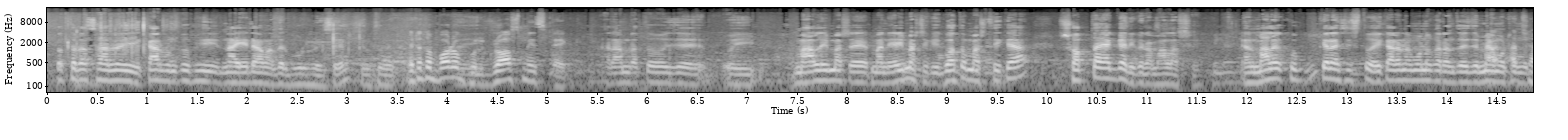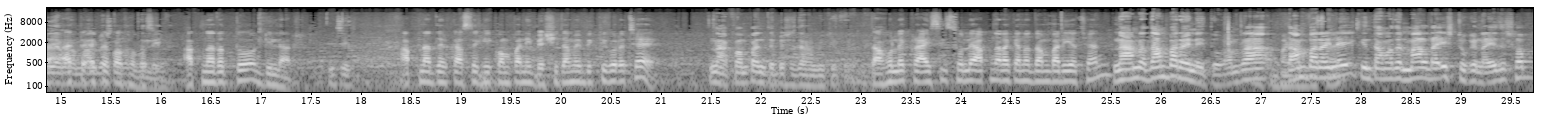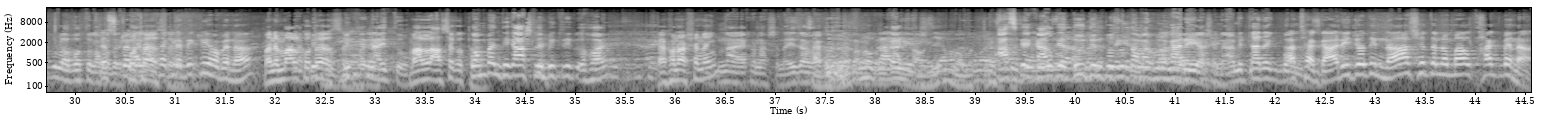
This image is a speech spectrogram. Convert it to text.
তথ্যটা স্যার এই কার্বন কপি নাই এটা আমাদের ভুল হয়েছে কিন্তু এটা তো বড় ভুল গ্রস মিস্টেক আর আমরা তো ওই যে ওই মাল এই মাসে মানে এই মাসে কি গত মাস থেকে সপ্তাহে এক গাড়ি করে মাল আসে। আর মালের খুব ক্রাইসিস তো এই কারণে মনে করেন যে এই যে মেমোটার আচ্ছা মধ্যে একটা মাল কথা বলি আপনারা তো ডিলার জি। আপনাদের কাছে কি কোম্পানি বেশি দামে বিক্রি করেছে? না কোম্পানিতে বেশি দাম বিক্রি করি। তাহলে ক্রাইসিস হলে আপনারা কেন দাম বাড়িয়েছেন? না আমরা দাম বাড়াই নাই তো। আমরা দাম বাড়াই নাই কিন্তু আমাদের মালটা স্টকে নাই। এই যে সবগুলো বোতল আমাদের স্টকে না আছে? থাকলে বিক্রি হবে না। মানে মাল কোথায় আছে? বিক্রি নাই তো। মাল আছে কোথায়? কোম্পানি থেকে আসলে বিক্রি হয়। এখন আসে নাই? না এখন আসে না। এই যে না। আজকে কালকে দুই দিন পর্যন্ত আমার কোনো গাড়ি আসে না। আমি ডাইরেক্ট আচ্ছা গাড়ি যদি না আসে তাহলে মাল থাকবে না।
